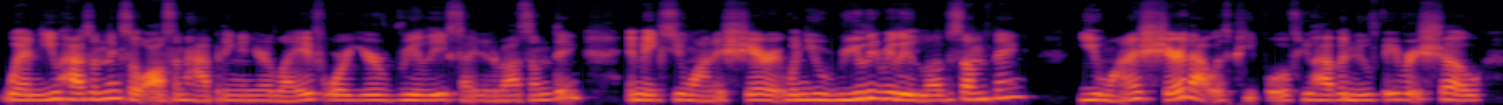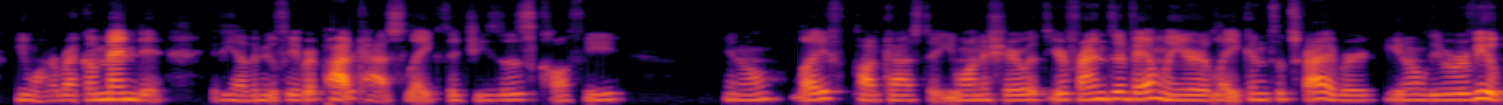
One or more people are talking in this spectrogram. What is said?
when you have something so awesome happening in your life or you're really excited about something it makes you want to share it when you really really love something you want to share that with people. If you have a new favorite show, you want to recommend it. If you have a new favorite podcast, like the Jesus Coffee, you know, life podcast that you want to share with your friends and family, or like and subscribe, or you know, leave a review,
